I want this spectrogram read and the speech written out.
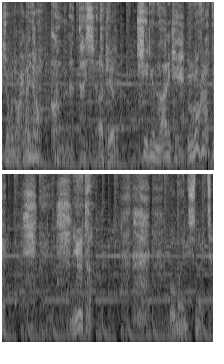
大丈夫なわけないだろこんな大事な秋山桐生の兄貴。動くなって。ユータお前に死なれちゃ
